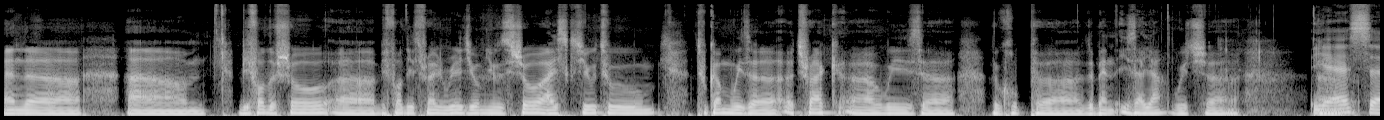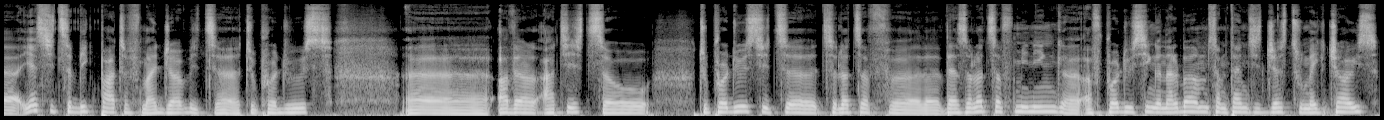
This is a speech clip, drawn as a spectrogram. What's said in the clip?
And uh, Um, before the show, uh, before this Radio Muse show, I asked you to to come with a, a track uh, with uh, the group, uh, the band Isaya, which uh, yes, uh, yes, it's a big part of my job. It's to produce uh, other artists. So to produce, it's uh, it's a lot of uh, there's a lots of meaning uh, of producing an album. Sometimes it's just to make choice.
